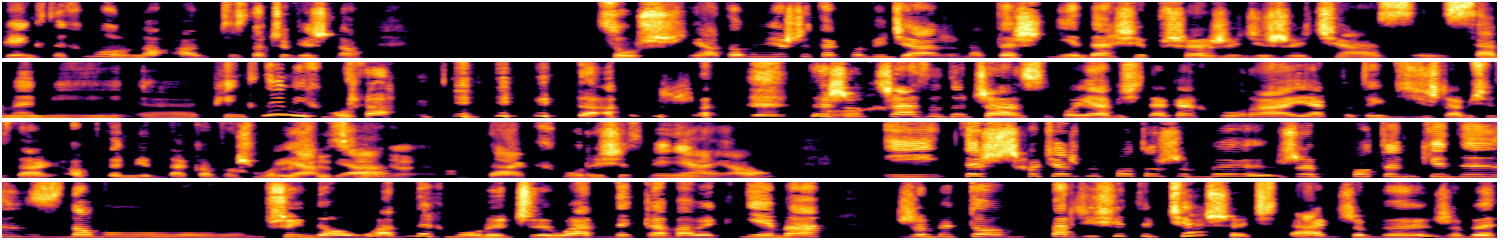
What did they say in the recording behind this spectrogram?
pięknych chmur, no, ale to znaczy, wiesz, no, Cóż, ja to bym jeszcze tak powiedziała, że no też nie da się przeżyć życia z samymi e, pięknymi chmurami. Także też Och. od czasu do czasu pojawi się taka chmura, jak tutaj widzisz, tam się za oknem jednakowoż chmury pojawia. Się zmieniają. Tak, chmury się zmieniają. I też chociażby po to, żeby, że potem, kiedy znowu przyjdą ładne chmury, czy ładny kawałek nieba, żeby to bardziej się tym cieszyć, tak? Żeby, żeby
